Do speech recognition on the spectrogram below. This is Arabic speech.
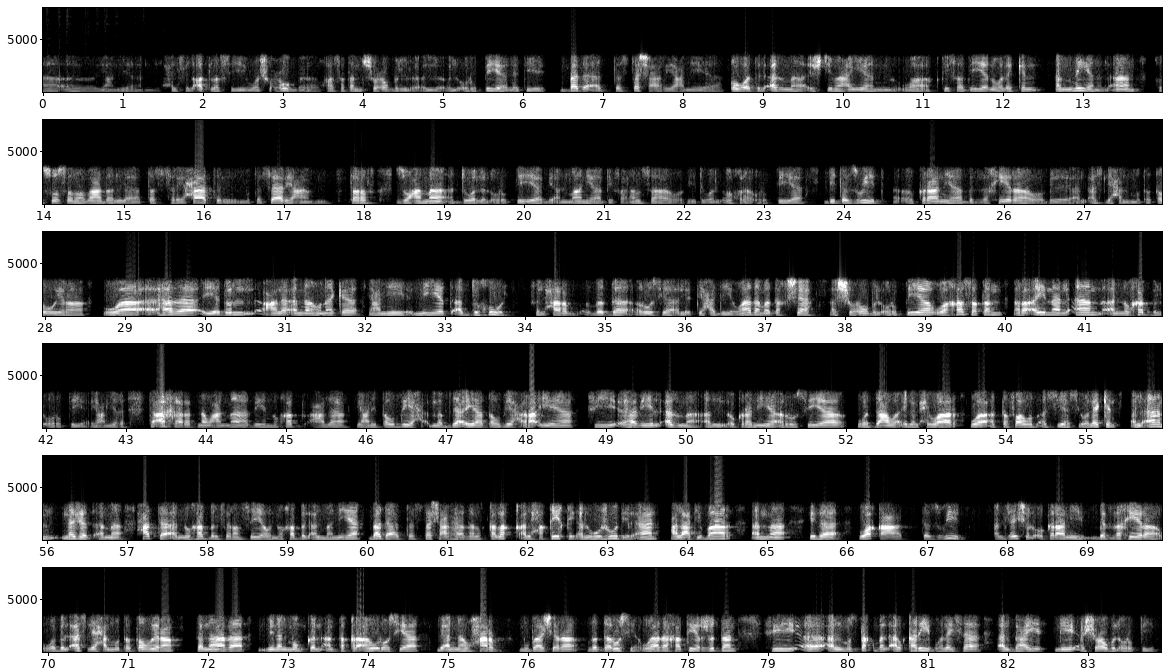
يعني الحلف الأطلسي وشعوب خاصة الشعوب الأوروبية التي بدأت تستشعر يعني قوة الأزمة اجتماعيا واقتصاديا ولكن أمنيا الآن خصوصا وبعد التصريحات المتسارعة من طرف زعماء الدول الأوروبية بألمانيا بفرنسا وبدول أخرى أوروبية بتزويد أوكرانيا بالذخيرة وبالأسلحة المتطورة. وهذا يدل على أن هناك يعني نية الدخول في الحرب ضد روسيا الاتحادية وهذا ما تخشاه الشعوب الأوروبية وخاصة رأينا الآن النخب الأوروبية. يعني تأخرت نوعا ما هذه النخب على يعني توضيح مبدئها توضيح رأيها في هذه الأزمة الأوكرانية الروسية والدعوة إلى الحوار والتفاوض السياسي. ولكن الآن نجد أن حتى النخب الفرنسية والنخب الألمانية بدأت تستشعر هذا القلق الحقيقي الوجودي الآن على اعتبار أن إذا وقع تزويد الجيش الأوكراني بالذخيرة وبالأسلحة المتطورة فإن هذا من الممكن أن تقرأه روسيا بأنه حرب مباشرة ضد روسيا وهذا خطير جدا في المستقبل القريب وليس البعيد للشعوب الأوروبية.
